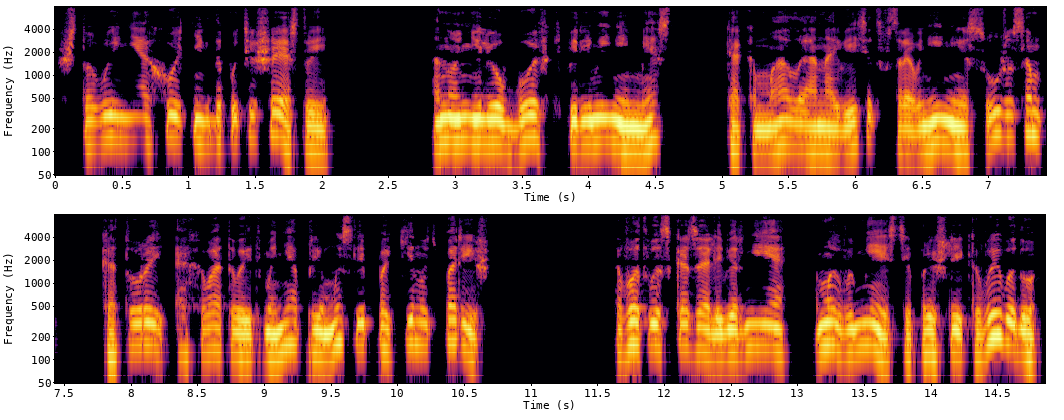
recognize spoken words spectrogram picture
что вы не охотник до путешествий, но не любовь к перемене мест, как мало она весит в сравнении с ужасом, который охватывает меня при мысли покинуть Париж. Вот вы сказали, вернее, мы вместе пришли к выводу,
